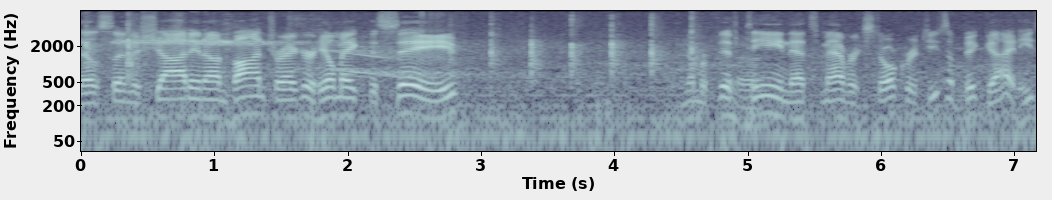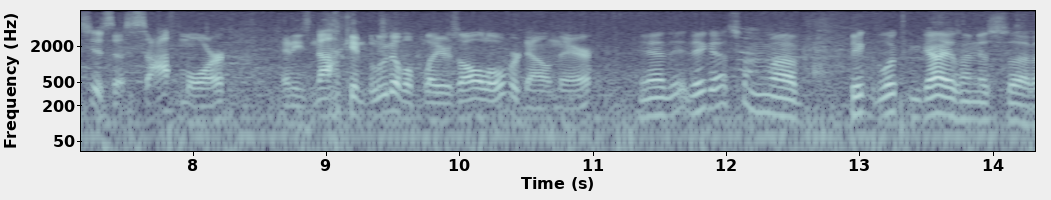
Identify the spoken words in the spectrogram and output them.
They'll send a shot in on Bontrager. He'll make the save. Number 15, that's Maverick Stokerich. He's a big guy, and he's just a sophomore, and he's knocking Blue Devil players all over down there. Yeah, they, they got some uh, big-looking guys on this uh,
